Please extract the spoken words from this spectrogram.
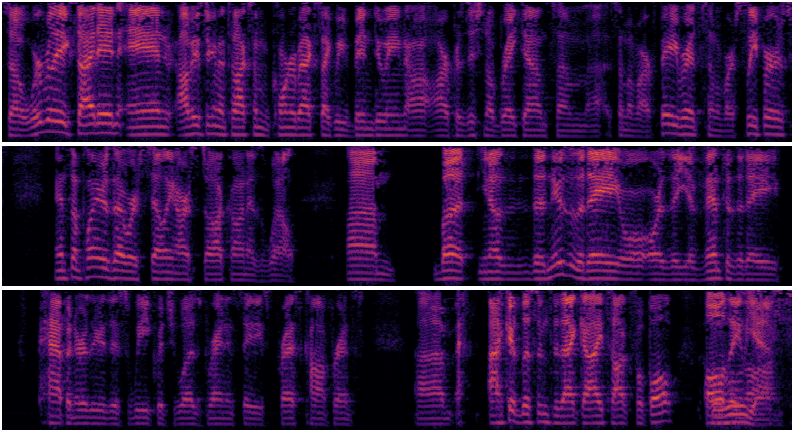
so we're really excited, and obviously going to talk some cornerbacks like we've been doing our, our positional breakdown, some uh, some of our favorites, some of our sleepers, and some players that we're selling our stock on as well. Um, but you know, the news of the day or, or the event of the day happened earlier this week, which was Brandon Staley's press conference. Um, I could listen to that guy talk football all day Oh, long. yes.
